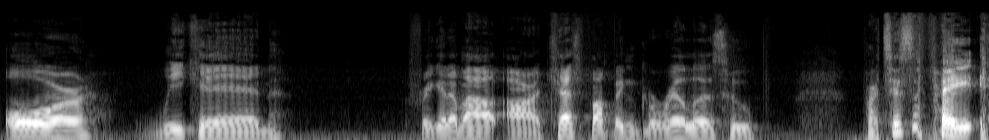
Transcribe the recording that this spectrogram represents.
Or we can forget about our chest pumping gorillas who participate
